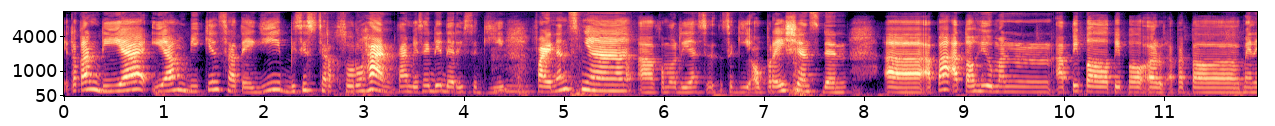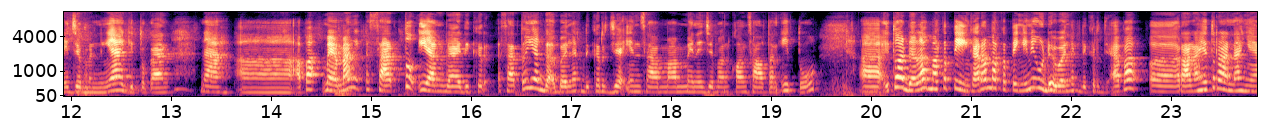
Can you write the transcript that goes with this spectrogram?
itu kan dia yang bikin strategi bisnis secara keseluruhan kan biasanya dia dari segi hmm. finance-nya, uh, kemudian segi operations dan uh, apa atau human uh, people people or people manajemennya gitu kan. Nah, uh, apa memang satu yang gak di satu yang nggak banyak dikerjain sama manajemen konsultan itu uh, itu adalah marketing karena marketing ini udah banyak dikerja apa uh, ranah itu ranahnya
